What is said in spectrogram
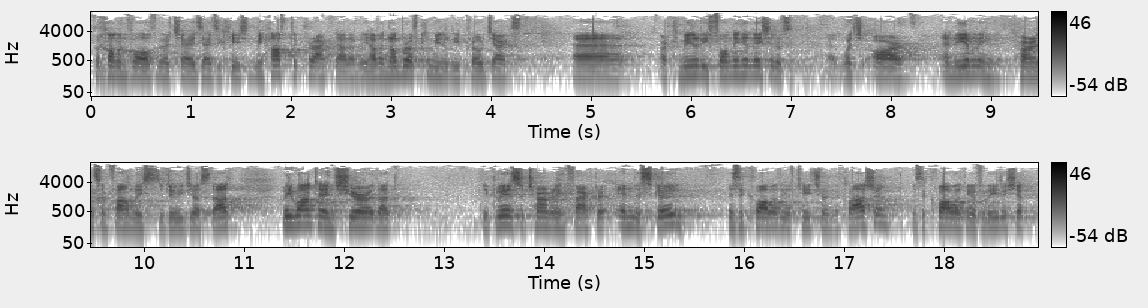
become involved in their child's education. We have to crack that, and we have a number of community projects uh, or community funding initiatives uh, which are enabling parents and families to do just that. We want to ensure that the greatest determining factor in the school is the quality of teacher in the classroom, is the quality of leadership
